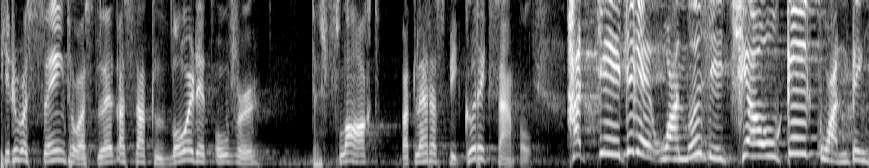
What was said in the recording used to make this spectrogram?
Peter was saying to us, let us not lord it over the flock, but let us be good examples. 黑遮即系原本是超机官兵，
